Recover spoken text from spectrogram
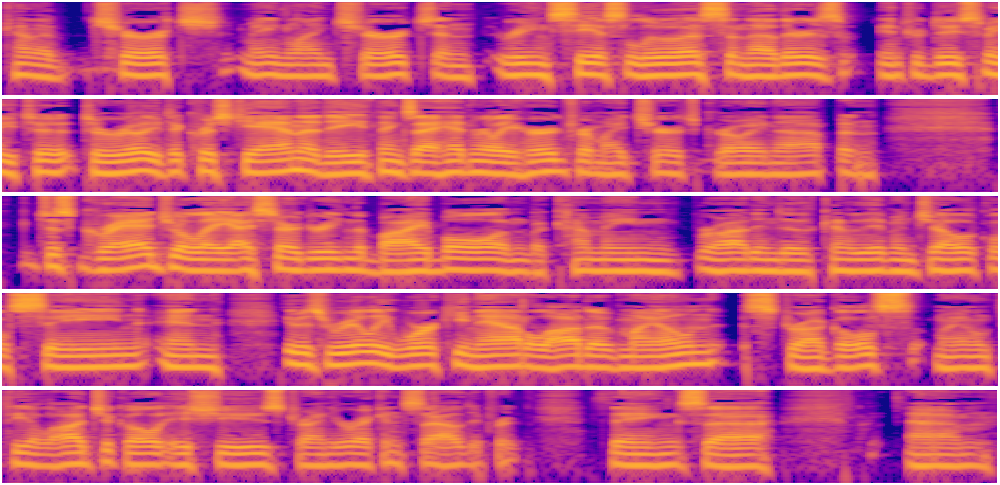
kind of church, mainline church, and reading C.S. Lewis and others introduced me to, to really to Christianity, things I hadn't really heard from my church growing up. And just gradually I started reading the Bible and becoming brought into kind of the evangelical scene. And it was really working out a lot of my own struggles, my own theological issues, trying to reconcile different things. Uh, um,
